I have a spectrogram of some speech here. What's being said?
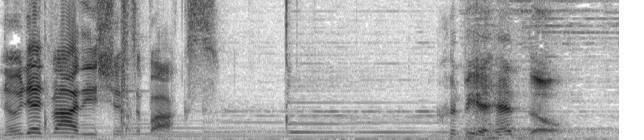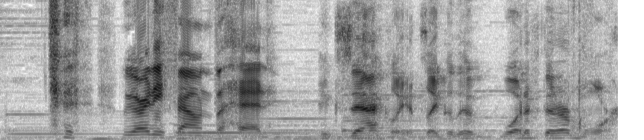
No dead bodies, just a box. Could be a head, though. we already found the head. Exactly. It's like, what if there are more?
